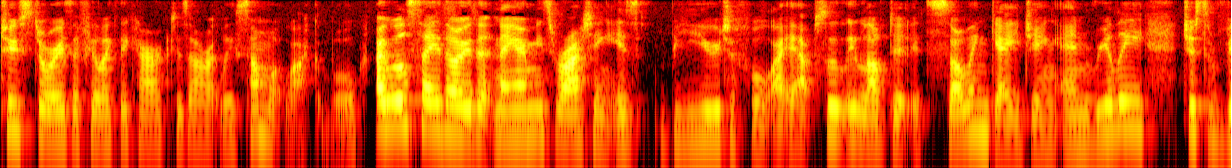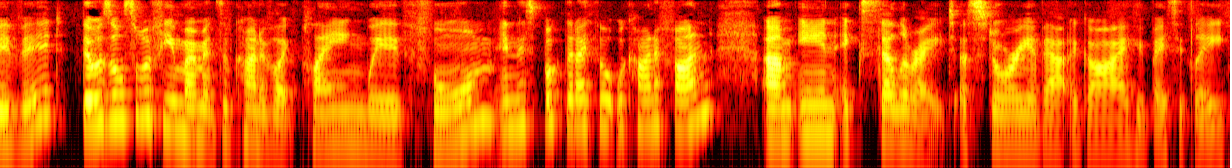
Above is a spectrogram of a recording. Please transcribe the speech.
two stories I feel like the characters are at least somewhat likable. I will say though that Naomi's writing is beautiful. I absolutely loved it. It's so engaging and really just vivid. There was also a few moments of kind of like playing with form in this book that I thought were kind of fun. Um, in Accelerate, a story about a guy who basically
